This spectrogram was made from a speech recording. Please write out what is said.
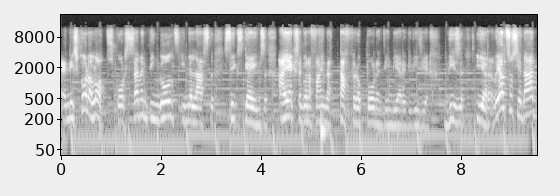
and they score a lot. Score 17 goals in the last six games. Ajax are gonna find a tougher opponent in the Eredivisie this year. Real Sociedad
